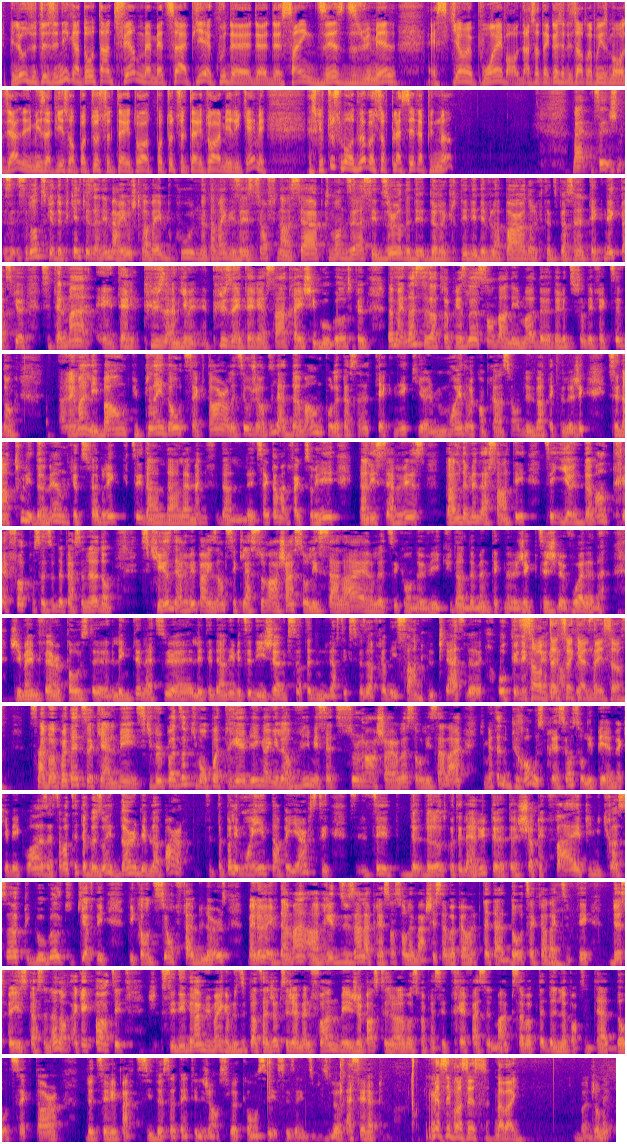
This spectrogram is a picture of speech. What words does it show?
Mais là, aux États-Unis, quand autant de firmes mettent ça à pied à coût de, de, de 5, 10, 18 000, est-ce qu'il y a un point, bon, dans certains cas, c'est des entreprises mondiales, les mises à pied sont pas sur le territoire, pas toutes sur le territoire américain, mais est-ce que tout ce monde-là va se replacer rapidement? Ben, tu sais, c'est drôle parce que depuis quelques années, Mario, je travaille beaucoup, notamment avec des institutions financières. Puis tout le monde dit ah c'est dur de, de, recruter des développeurs, de recruter du personnel technique parce que c'est tellement plus plus intéressant de travailler chez Google. Là maintenant, ces entreprises-là sont dans des modes de, réduction d'effectifs. Donc, honnêtement, les banques puis plein d'autres secteurs. Tu sais, aujourd'hui, la demande pour le personnel technique qui a une moindre compréhension de l'univers technologique, c'est dans tous les domaines que tu fabriques. Tu sais, dans, dans la dans le secteur manufacturier, dans les services, dans le domaine domaine de la santé, il y a une demande très forte pour ce type de personnes-là. Donc, ce qui risque d'arriver, par exemple, c'est que la surenchère sur les salaires qu'on a vécu dans le domaine technologique, je le vois, là, j'ai même fait un post euh, LinkedIn là-dessus euh, l'été dernier, mais tu sais, des jeunes qui sortaient de l'université qui se faisaient offrir des 100 000 aucune expérience. Ça va peut-être se calmer, ça ça va peut-être se calmer. Ce qui veut pas dire qu'ils vont pas très bien gagner leur vie, mais cette surenchère-là sur les salaires qui mettait une grosse pression sur les PME québécoises. À savoir, tu as besoin d'un développeur t'as pas les moyens de t'en payer un parce que de, de l'autre côté de la rue t'as as Shopify puis Microsoft puis Google qui, offrent des, des, conditions fabuleuses mais là évidemment en réduisant la pression sur le marché ça va permettre peut-être à d'autres secteurs d'activité de se payer ce personnel donc à quelque part c'est des drames humains comme je dis perdre sa job c'est jamais le fun mais je pense que ces gens-là vont se remplacer très facilement puis ça va peut-être donner l'opportunité à d'autres secteurs de tirer parti de cette intelligence là qu'ont ces, ces individus là assez rapidement. Merci Francis. Bye bye bonne journée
